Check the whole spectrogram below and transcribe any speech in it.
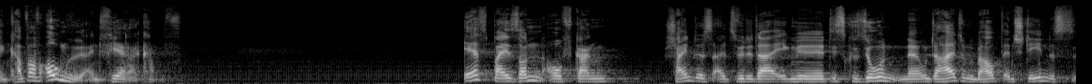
ein Kampf auf Augenhöhe, ein fairer Kampf. Erst bei Sonnenaufgang scheint es, als würde da irgendwie eine Diskussion, eine Unterhaltung überhaupt entstehen. Das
